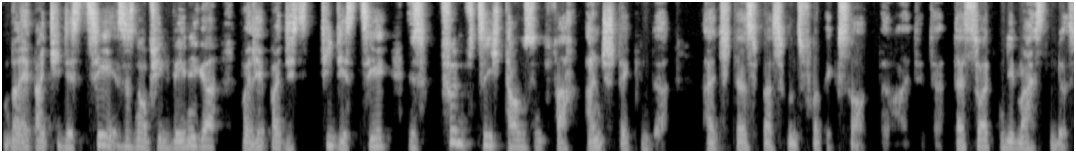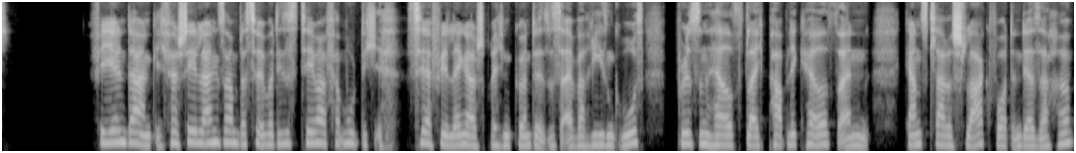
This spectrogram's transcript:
Und bei Hepatitis C ist es noch viel weniger, weil Hepatitis C ist 50.000-fach ansteckender als das, was uns vorweg Sorgen bereitet hat. Das sollten die meisten wissen. Vielen Dank. Ich verstehe langsam, dass wir über dieses Thema vermutlich sehr viel länger sprechen könnten. Es ist einfach riesengroß. Prison Health gleich Public Health, ein ganz klares Schlagwort in der Sache.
